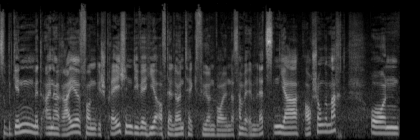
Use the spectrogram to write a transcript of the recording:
zu beginnen mit einer Reihe von Gesprächen, die wir hier auf der LearnTech führen wollen. Das haben wir im letzten Jahr auch schon gemacht. Und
